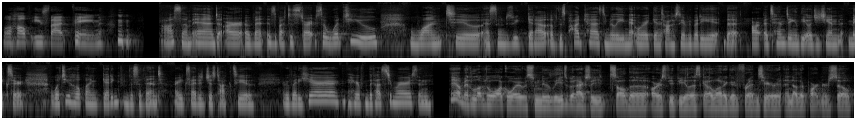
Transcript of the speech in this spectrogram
We'll help ease that pain. Awesome. And our event is about to start. So, what do you want to, as soon as we get out of this podcast and really network and talk to everybody that are attending the OGGN Mixer, what do you hope on getting from this event? Are you excited to just talk to everybody here, hear from the customers, and Yeah, I mean, I'd love to walk away with some new leads, but actually saw the RSVP list. Got a lot of good friends here and other partners. So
